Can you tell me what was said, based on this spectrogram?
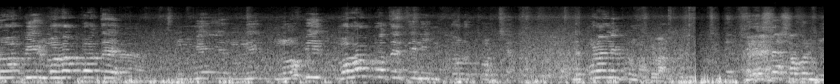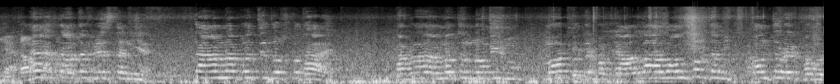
নবীর মহব্বতে নবীর মহব্বতে তিনি করছেন। এটা কোরআনে প্রমাণ। হ্যাঁ তা তো ফেরেশতা নিয়ে। তা আমরা করছি দোষ কোথায়? আপনারা আমরা তো নবীর মহব্বতের পক্ষে আল্লাহ অন্তরের খবর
